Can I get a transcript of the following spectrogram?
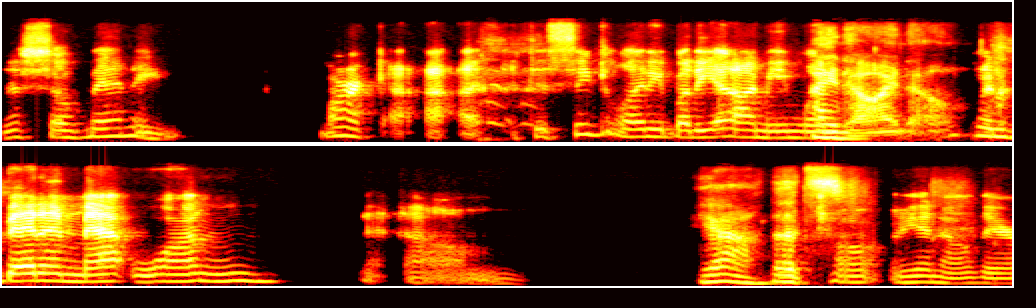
There's so many. Mark, I, I, to single anybody out, I mean, when, i know i know. when Ben and Matt won, um, yeah that's you know, their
